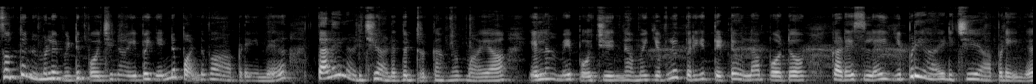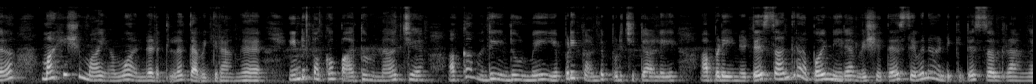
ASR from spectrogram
சொத்து நம்மளை விட்டு போச்சு நான் இப்போ என்ன என்ன பண்ணுவான் அப்படின்னு தலையில் அடித்து அழுதுட்டு இருக்காங்க மாயா. எல்லாமே போச்சு. நம்ம எவ்வளோ பெரிய திட்டம் எல்லாம் போட்டோம். கடைசியில் இப்படி ஆயிடுச்சு அப்படின்னு மகேஷ் மாயாவும் அந்த இடத்துல தவிக்கிறாங்க. இந்த பக்கம் பார்த்தோம்னா ச்சே அக்கா வந்து இந்த உண்மையை எப்படி கண்டுபிடிச்சிட்டாளே அப்படின்னுட்டு சந்திரா போய் நேரா விஷயத்த சிவனாண்டிக்கிட்ட சொல்கிறாங்க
